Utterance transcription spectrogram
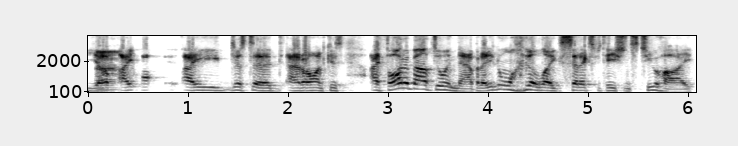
Yep. Uh, I, I just to add on because I thought about doing that, but I didn't want to like set expectations too high.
